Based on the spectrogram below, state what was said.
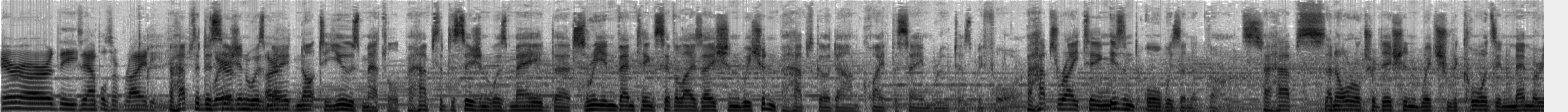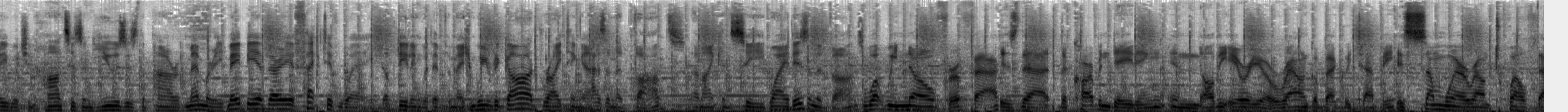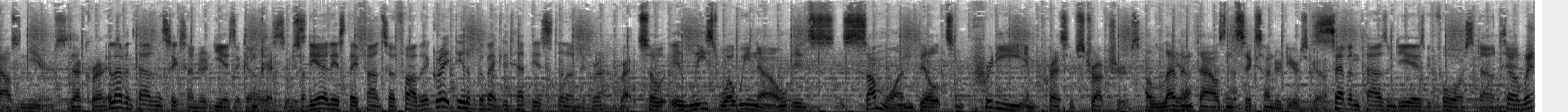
Where are the examples of writing? Perhaps a decision Where was are- made not to use metal. Perhaps a decision was made that reinventing civilization, we shouldn't perhaps go down quite the same route as before. Perhaps writing isn't always an advance. Perhaps an oral tradition which records in memory, which enhances and uses the power of memory, may be a very effective way of dealing with information. We regard writing as an advance, and I can see why it is an advance. What we know for a fact is that the carbon dating in all the area around Göbekli Tepe is somewhere around 12,000 years. Is that correct? 11,600 years ago Okay, is, is so- the earliest they found so far, but a great deal of Göbekli Tepe is still underground. Right. So at least what we know is someone built some pretty impressive structures 11,600 years ago. 7,000 years before Stonehenge. So when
